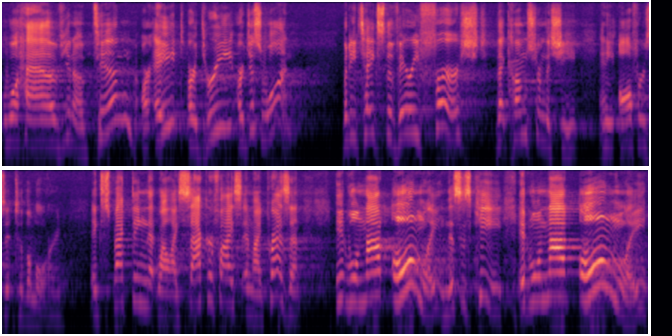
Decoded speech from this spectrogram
will have, you know, 10 or 8 or 3 or just one. But he takes the very first that comes from the sheep and he offers it to the Lord, expecting that while I sacrifice in my present, it will not only, and this is key, it will not only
